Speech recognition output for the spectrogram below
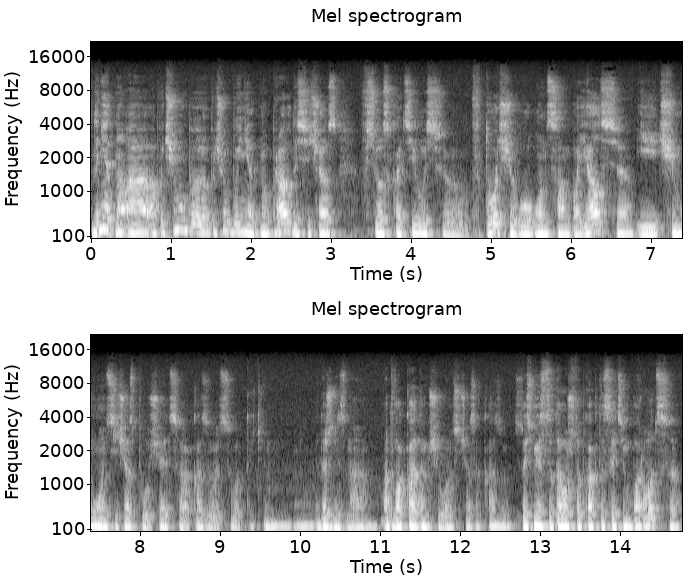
Да нет, ну а, а почему бы почему бы и нет? Ну правда сейчас все скатилось э, в то, чего он сам боялся, и чему он сейчас, получается, оказывается вот таким, я даже не знаю, адвокатом, чего он сейчас оказывается. То есть вместо того, чтобы как-то с этим бороться,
